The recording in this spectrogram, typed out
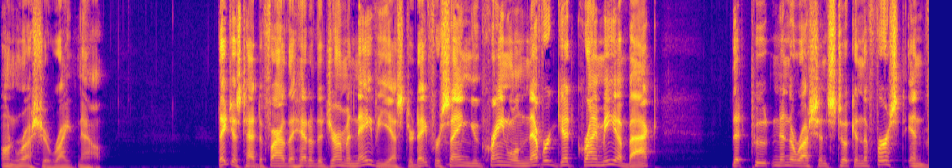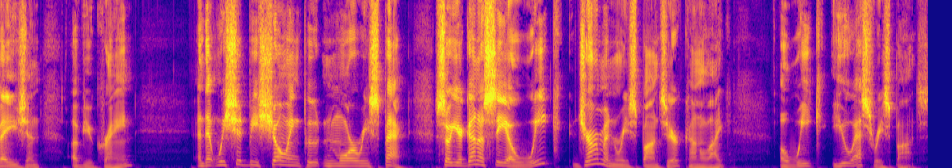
on Russia right now. They just had to fire the head of the German Navy yesterday for saying Ukraine will never get Crimea back that Putin and the Russians took in the first invasion of Ukraine, and that we should be showing Putin more respect. So you're going to see a weak German response here, kind of like a weak U.S. response.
